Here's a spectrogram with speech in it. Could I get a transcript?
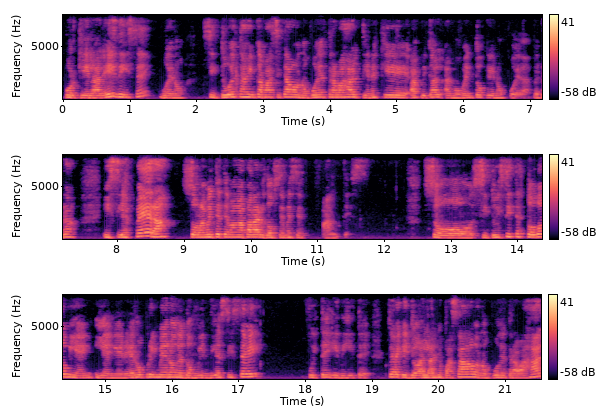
Porque la ley dice, bueno, si tú estás incapacitado, no puedes trabajar, tienes que aplicar al momento que no puedas, ¿verdad? Y si esperas, solamente te van a pagar 12 meses antes. So, si tú hiciste todo bien y en enero primero del 2016 fuiste y dijiste, sabes que yo el año pasado no pude trabajar,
